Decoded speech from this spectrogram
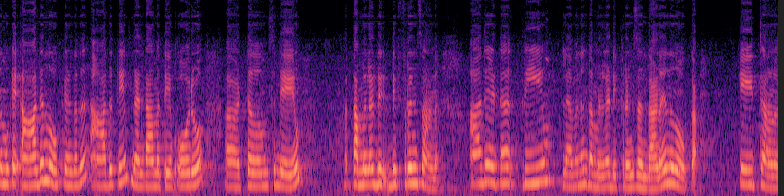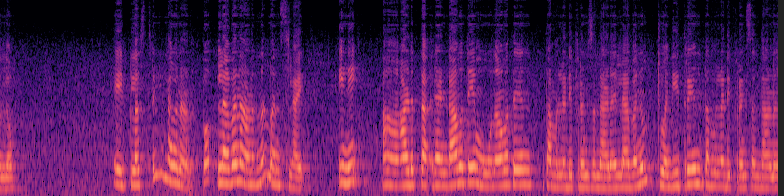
നമുക്ക് ആദ്യം നോക്കേണ്ടത് ആദ്യത്തെയും രണ്ടാമത്തെയും ഓരോ ടേംസിന്റെയും തമ്മിലുള്ള ഡിഫറൻസ് ആണ്. ആദ്യമായിട്ട് ത്രീയും ലെവനും തമ്മിലുള്ള ഡിഫറൻസ് എന്താണ് എന്ന് നോക്കാം. എയ്റ്റ് ആണല്ലോ. എയ്റ്റ് പ്ലസ് ത്രീ ലെവൻ ആണ്. അപ്പോൾ ലെവൻ ആണെന്ന് മനസ്സിലായി. ഇനി അടുത്ത രണ്ടാമത്തെയും മൂന്നാമത്തെയും തമ്മിലുള്ള ഡിഫറൻസ് എന്താണ്? ലെവനും ട്വന്റി ത്രീയും തമ്മിലുള്ള ഡിഫറൻസ് എന്താണ്?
